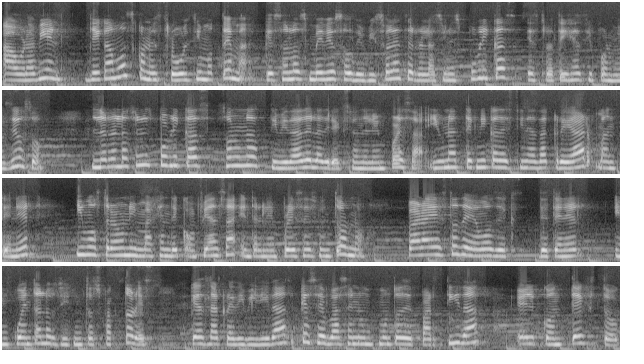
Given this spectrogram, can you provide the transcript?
Ahora bien, llegamos con nuestro último tema, que son los medios audiovisuales de relaciones públicas, estrategias y formas de uso. Las relaciones públicas son una actividad de la dirección de la empresa y una técnica destinada a crear, mantener y mostrar una imagen de confianza entre la empresa y su entorno. Para esto debemos de, tener en cuenta los distintos factores, que es la credibilidad, que se basa en un punto de partida, el contexto,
